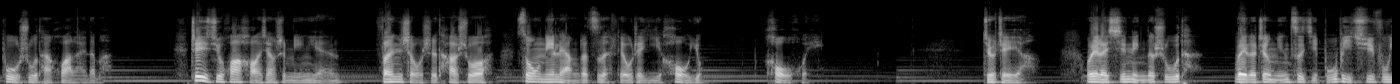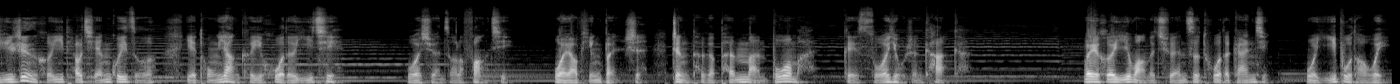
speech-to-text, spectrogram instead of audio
不舒坦换来的吗？”这句话好像是名言。分手时他说：“送你两个字，留着以后用，后悔。”就这样，为了心灵的舒坦。为了证明自己不必屈服于任何一条潜规则，也同样可以获得一切，我选择了放弃。我要凭本事挣他个盆满钵满，给所有人看看。为何以往的全字拖得干净？我一步到位，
